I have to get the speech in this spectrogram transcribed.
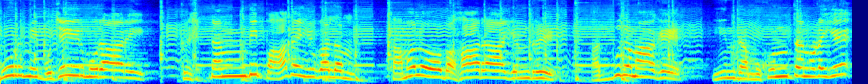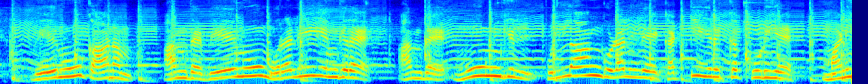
மூர்மி புஜைர்முராரை கிருஷ்ணந்தி பாதயுகலம் கமலோபகாரா என்று அற்புதமாக இந்த முகுந்தனுடைய வேணு காணம். அந்த வேணு முரளி என்கிற அந்த மூங்கில் புல்லாங்குழலிலே கட்டி இருக்கக்கூடிய மணி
